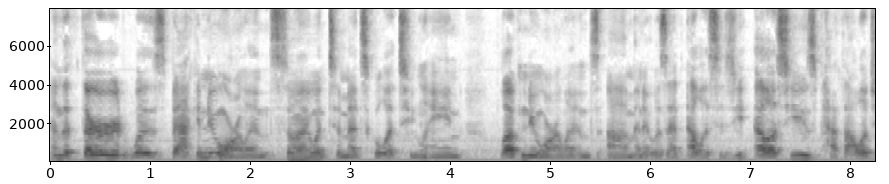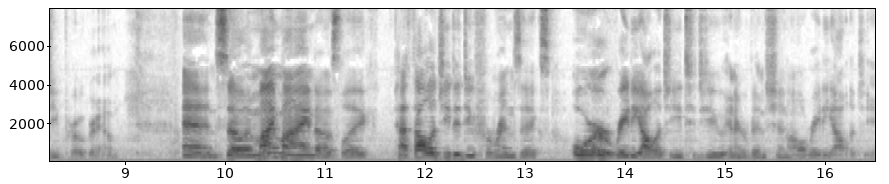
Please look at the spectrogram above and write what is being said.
And the third was back in New Orleans. So mm-hmm. I went to med school at Tulane, loved New Orleans, um, and it was at LSU's, LSU's pathology program. And so in my mind, I was like, pathology to do forensics or radiology to do interventional radiology.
